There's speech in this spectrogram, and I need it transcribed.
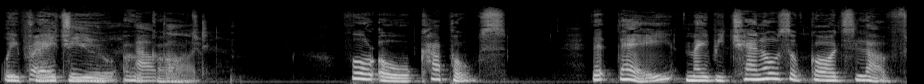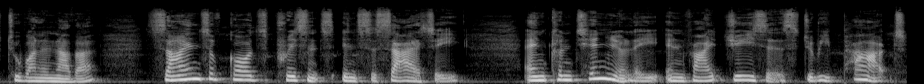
We, We pray to you, O our God. God. for all couples, that they may be channels of God's love to one another, signs of God's presence in society, and continually invite Jesus to be part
